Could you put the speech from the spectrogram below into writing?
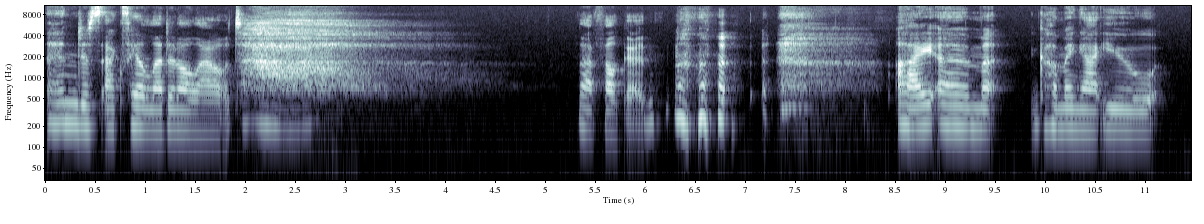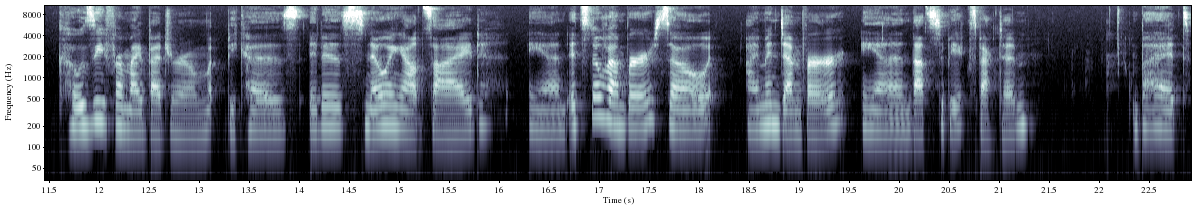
And just exhale, let it all out. that felt good. I am coming at you cozy from my bedroom because it is snowing outside and it's November, so I'm in Denver and that's to be expected. But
